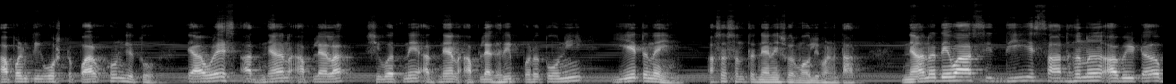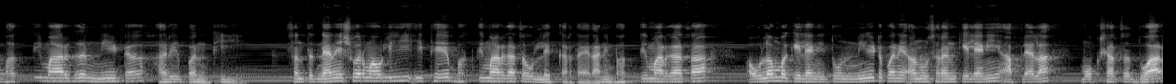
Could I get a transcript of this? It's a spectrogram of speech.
आपण ती गोष्ट पारखून घेतो त्यावेळेस अज्ञान आपल्याला शिवत नाही अज्ञान आपल्या घरी परतोनी येत नाही असं संत ज्ञानेश्वर माऊली म्हणतात. ज्ञानदेवा सिद्धी साधन अविट भक्तिमार्ग नीट हरिपंथी. संत ज्ञानेश्वर माऊली इथे भक्तिमार्गाचा उल्लेख करतायत आणि भक्तिमार्गाचा अवलंब केल्याने तो नीटपणे अनुसरण केल्याने आपल्याला मोक्षाचं द्वार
